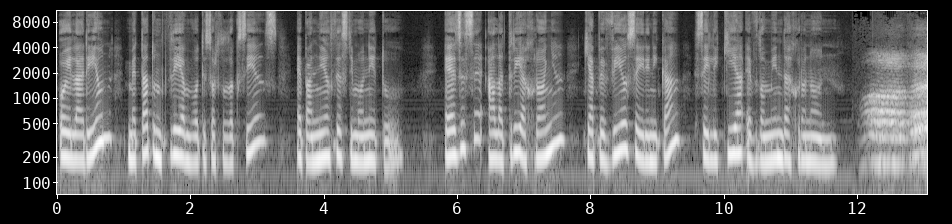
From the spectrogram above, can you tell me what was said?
Ο Ιλαρίων, μετά τον θρίαμβο της Ορθοδοξίας, επανήλθε στη μονή του. Έζησε άλλα τρία χρόνια και απεβίωσε ειρηνικά σε ηλικία 70 χρονών. Από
